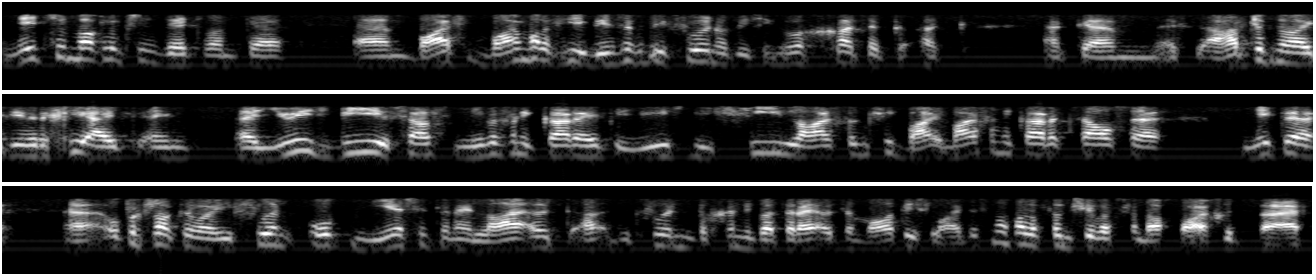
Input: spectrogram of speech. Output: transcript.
Net so maklik soos dit want eh, ehm uh, um, baie baie male as jy besig op die foon of jy sien o, gat ek ek ek ehm um, is hardloop nou uit energie uit en 'n uh, USB selfs nuwe van die karre het 'n USB-C laai funksie. Baie baie van die karre selfs 'n net 'n uh, oppervlakte waar jy foon op neersit en hy laai uit uh, die foon begin die battery outomaties laai. Dis nogal 'n funksie wat vandag baie goed werk.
